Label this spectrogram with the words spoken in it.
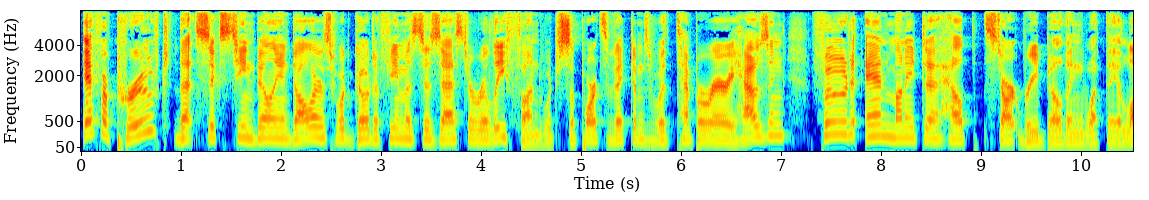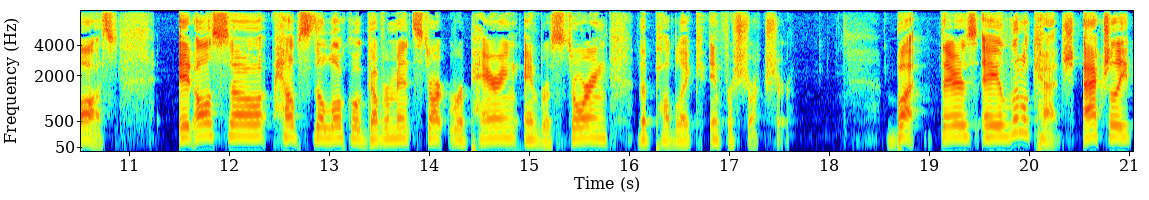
If approved, that $16 billion would go to FEMA's Disaster Relief Fund, which supports victims with temporary housing, food, and money to help start rebuilding what they lost. It also helps the local government start repairing and restoring the public infrastructure. But there's a little catch. Actually,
